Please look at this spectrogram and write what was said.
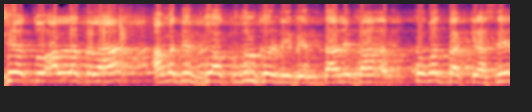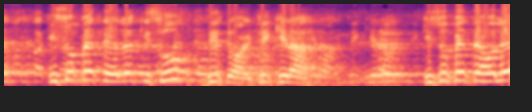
যেহেতু আল্লাহ তালা আমাদের দোয়া কবুল করে নেবেন, তাহলে প্রবাদ বাক্যে আছে, কিছু পেতে হলে কিছু দিতে হয়, ঠিক কিনা? কিছু পেতে হলে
